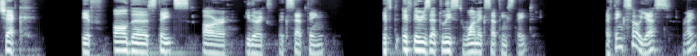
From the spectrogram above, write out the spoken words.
check if all the states are either accepting if if there is at least one accepting state? I think so, yes, right?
